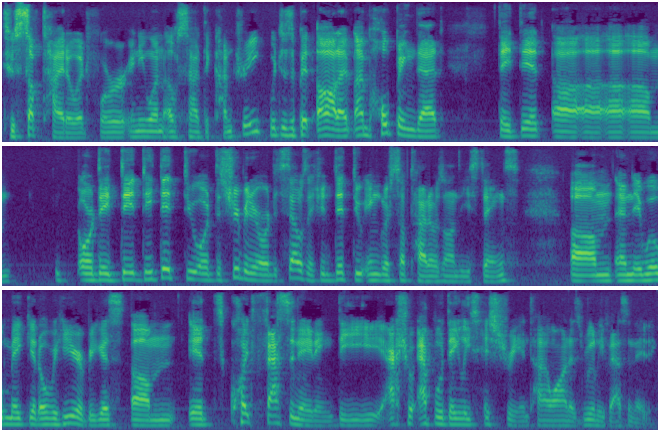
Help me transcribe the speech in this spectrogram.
to subtitle it for anyone outside the country, which is a bit odd. I, I'm hoping that they did, uh, uh, uh, um, or they did, they did do, or distributor or the sales agent did do English subtitles on these things. Um, and it will make it over here because um, it's quite fascinating. The actual Apple Daily's history in Taiwan is really fascinating.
